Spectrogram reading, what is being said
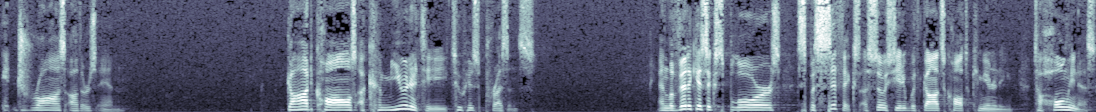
It draws others in. God calls a community to his presence. And Leviticus explores specifics associated with God's call to community, to holiness,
